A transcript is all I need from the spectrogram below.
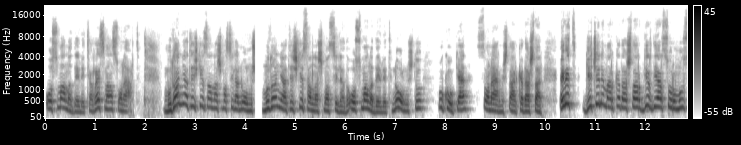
Osmanlı Devleti resmen sona erdi. Mudanya Ateşkes Anlaşması'yla ne olmuş? Mudanya Ateşkes Anlaşması'yla da Osmanlı Devleti ne olmuştu? Hukuken sona ermişti arkadaşlar. Evet geçelim arkadaşlar. Bir diğer sorumuz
